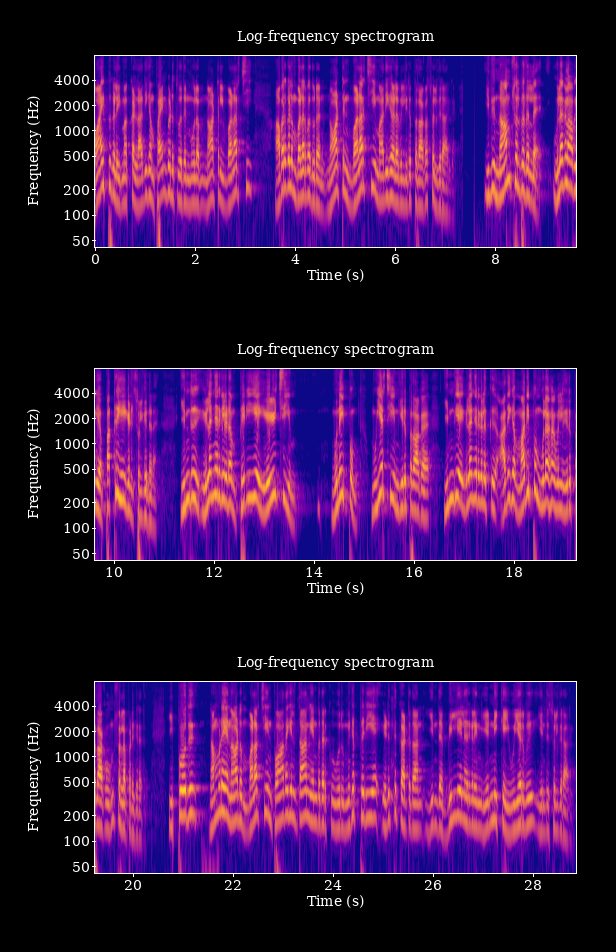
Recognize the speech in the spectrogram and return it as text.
வாய்ப்புகளை மக்கள் அதிகம் பயன்படுத்துவதன் மூலம் நாட்டில் வளர்ச்சி அவர்களும் வளர்வதுடன் நாட்டின் வளர்ச்சியும் அதிக அளவில் இருப்பதாக சொல்கிறார்கள். இது நாம் சொல்வதல்ல உலகளாவிய பத்திரிகைகள் சொல்கின்றன. இன்று இளைஞர்களிடம் பெரிய எழுச்சியும் முனைப்பும் முயற்சியும் இருப்பதாக இந்திய இளைஞர்களுக்கு அதிக மதிப்பும் உலகளவில் இருப்பதாகவும் சொல்லப்படுகிறது. இப்போது நம்முடைய நாடும் வளர்ச்சியின் பாதையில் தான் என்பதற்கு ஒரு மிகப்பெரிய எடுத்துக்காட்டு தான் இந்த பில்லியனர்களின் எண்ணிக்கை உயர்வு என்று சொல்கிறார்கள்.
